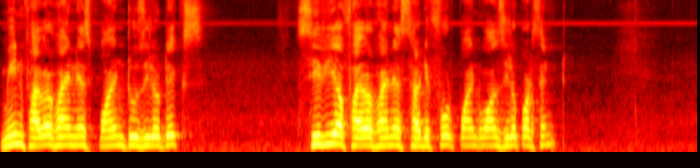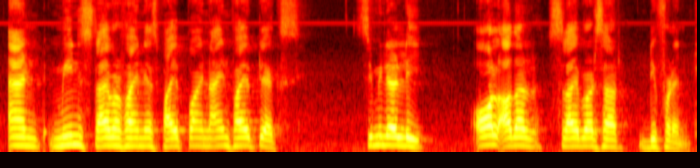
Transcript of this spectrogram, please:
mean fiber fineness 0.20 tex, CV of fiber fineness 34.10 percent. And mean sliver fineness 5.95 tex. Similarly, all other slivers are different.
